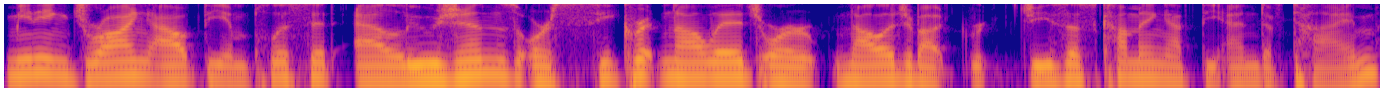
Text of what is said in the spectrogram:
meaning drawing out the implicit allusions or secret knowledge or knowledge about Jesus coming at the end of time.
